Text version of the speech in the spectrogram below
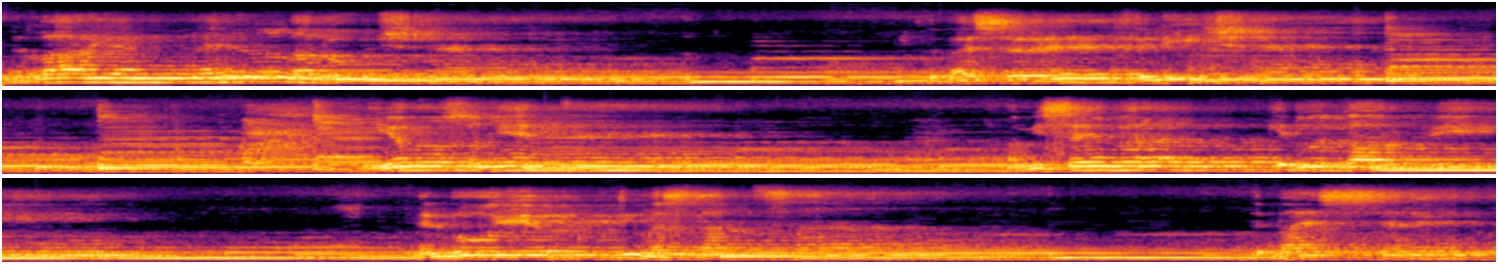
nell'aria e nella luce, deve essere felice. Io non so niente, ma mi sembra che due corpi nel buio di una stanza debba essere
